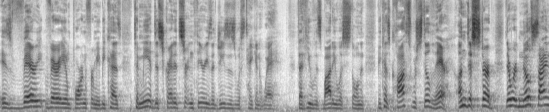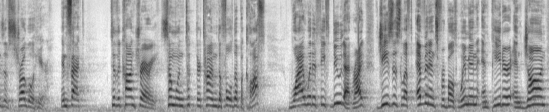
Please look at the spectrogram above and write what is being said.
is very, very important for me because to me it discredits certain theories that Jesus was taken away, that he, his body was stolen, because cloths were still there, undisturbed. There were no signs of struggle here. In fact, to the contrary, someone took their time to fold up a cloth why would a thief do that, right? Jesus left evidence for both women and Peter and John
